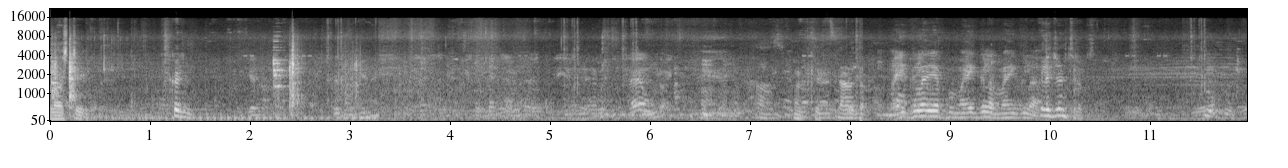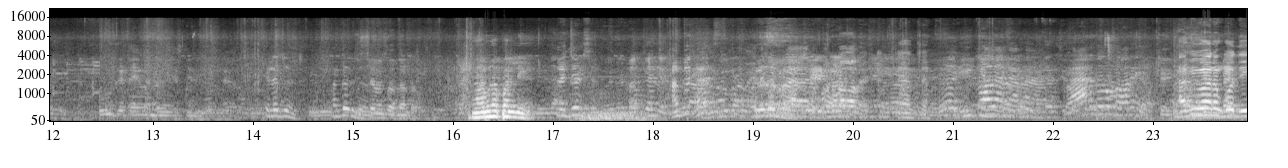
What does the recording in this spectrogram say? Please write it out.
last. మైక్లో చెప్పు మైక్లో మైక్లో ఇలా చూడండి సార్. రామలపల్లి అభిమానం కొద్ది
